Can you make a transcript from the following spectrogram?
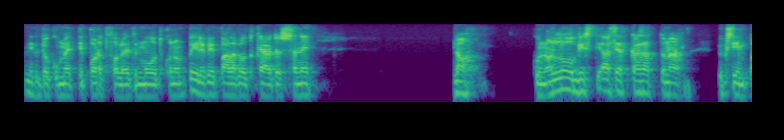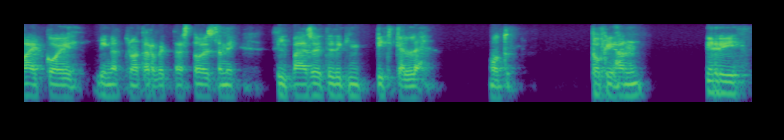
niin dokumenttiportfoliot ja muut, kun on pilvipalvelut käytössä, niin no, kun on logisti asiat kasattuna yksin paikkoihin lingattuna tarvittaessa toisessa, niin sillä pääsee tietenkin pitkälle, mutta tokihan eri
